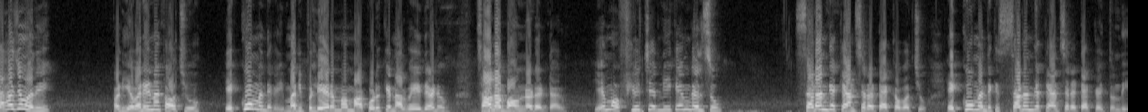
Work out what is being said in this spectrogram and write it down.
సహజం అది. వాడు ఎవరైనా కావచ్చు ఎక్కువ మంది మరి ఇప్పుడు లేరమ్మా మా కొడుకు నలభై ఐదేళ్ళు చాలా బాగున్నాడు అంటారు ఏమో ఫ్యూచర్ నీకేం తెలుసు. సడన్గా క్యాన్సర్ అటాక్ అవ్వచ్చు. ఎక్కువ మందికి సడన్గా క్యాన్సర్ అటాక్ అవుతుంది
